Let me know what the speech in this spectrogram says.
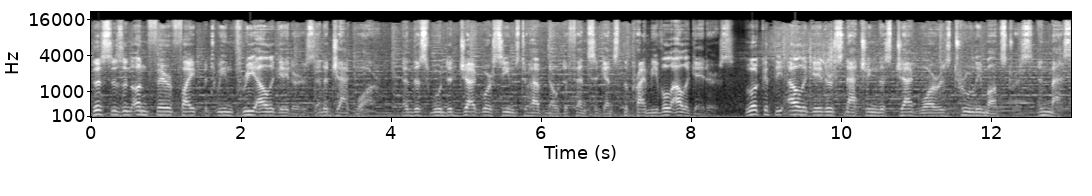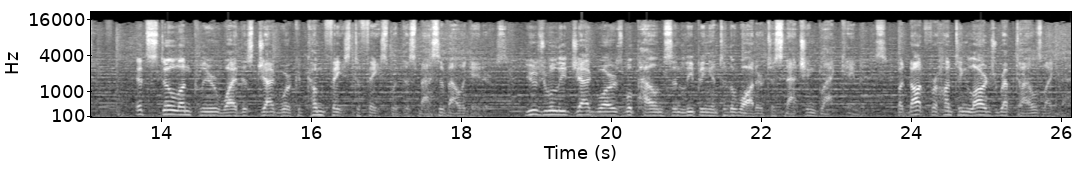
This is an unfair fight between three alligators and a jaguar, and this wounded jaguar seems to have no defense against the primeval alligators. Look at the alligator snatching this jaguar is truly monstrous and massive. It's still unclear why this jaguar could come face to face with this massive alligators. Usually jaguars will pounce and leaping into the water to snatching black caimans, but not for hunting large reptiles like that.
